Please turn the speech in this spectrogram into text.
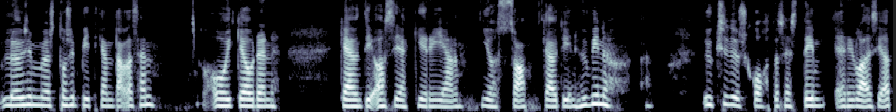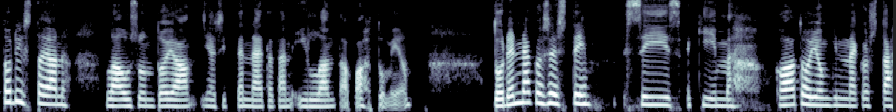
löysin myös tosi pitkän tällaisen oikeuden käyntiasiakirjan, jossa käytiin hyvin äh, yksityiskohtaisesti erilaisia todistajan lausuntoja ja sitten näitä tämän illan tapahtumia. Todennäköisesti siis Kim kaatoi jonkinnäköistä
